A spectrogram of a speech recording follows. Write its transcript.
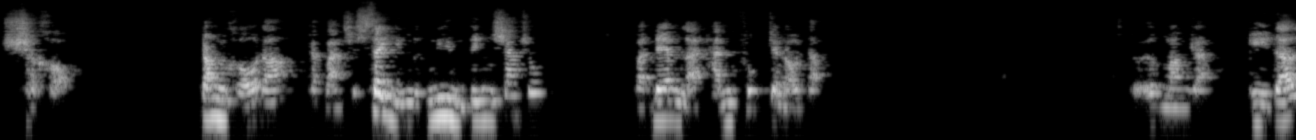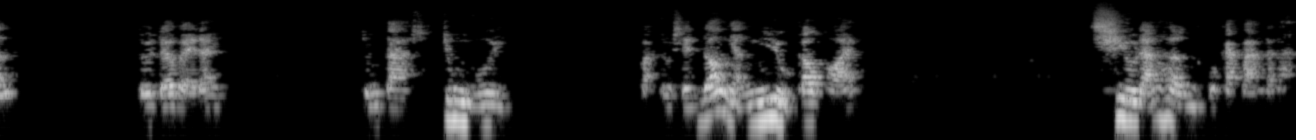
sợ khổ. Trong khổ đó, các bạn sẽ xây dựng được niềm tin sáng suốt và đem lại hạnh phúc cho nội tâm. Tôi ước mong rằng kỳ tới tôi trở về đây, chúng ta chung vui và tôi sẽ đón nhận nhiều câu hỏi siêu đẳng hơn của các bạn đã làm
